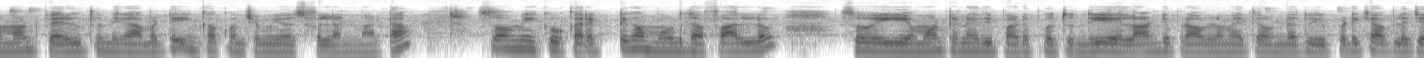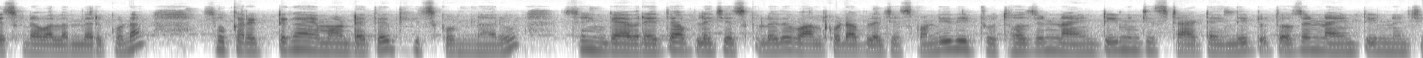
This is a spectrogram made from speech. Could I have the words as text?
అమౌంట్ పెరుగుతుంది కాబట్టి ఇంకా కొంచెం యూస్ఫుల్ అనమాట సో మీకు కరెక్ట్గా మూడు దఫాల్లో సో ఈ అమౌంట్ అనేది పడిపోతుంది. ఎలాంటి ప్రాబ్లం అయితే ఉండదు. ఇప్పటికీ అప్లై చేసుకునే వాళ్ళందరూ కూడా. సో కరెక్ట్గా అమౌంట్ అయితే తీసుకుంటున్నారు. సో ఇంకా ఎవరైతే అప్లై చేసుకోలేదో వాళ్ళు కూడా అప్లై చేసుకోండి. ఇది టూ థౌజండ్ నైన్టీన్ నుంచి స్టార్ట్ అయింది. టూ థౌజండ్ నైన్టీన్ నుంచి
